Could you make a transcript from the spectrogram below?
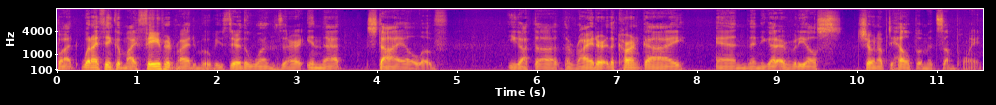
But when I think of my favorite Rider movies, they're the ones that are in that style of you got the the rider, the current guy, and then you got everybody else showing up to help him at some point.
